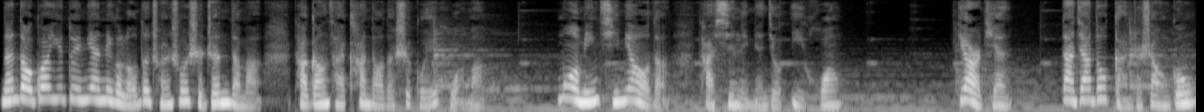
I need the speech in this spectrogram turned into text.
难道关于对面那个楼的传说是真的吗？他刚才看到的是鬼火吗？莫名其妙的，他心里面就一慌。第二天，大家都赶着上工，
